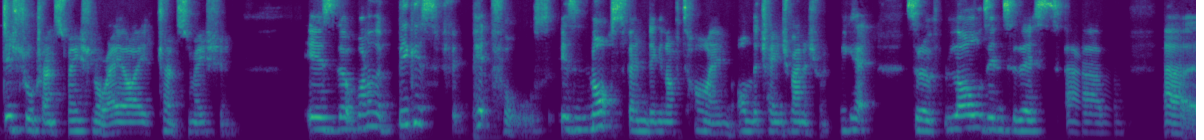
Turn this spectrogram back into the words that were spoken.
digital transformation or AI transformation, is that one of the biggest pitfalls is not spending enough time on the change management. We get sort of lulled into this um, uh,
